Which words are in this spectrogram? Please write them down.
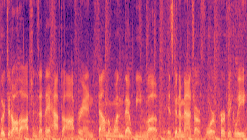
looked at all the options that they have to offer and found the one that we love. It's gonna match our floor perfectly.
